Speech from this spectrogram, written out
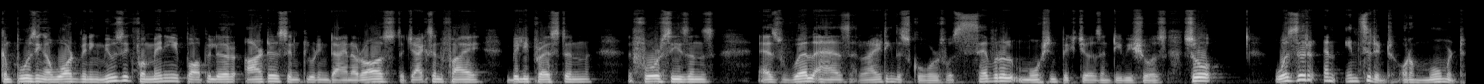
composing award winning music for many popular artists, including Diana Ross, the Jackson Five, Billy Preston, the Four Seasons, as well as writing the scores for several motion pictures and TV shows. So, was there an incident or a moment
